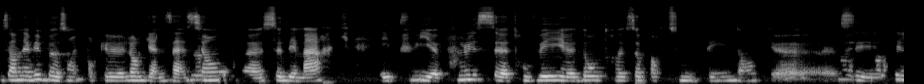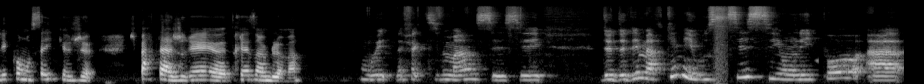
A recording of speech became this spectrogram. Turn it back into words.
vous en avez besoin pour que l'organisation se démarque et puis puisse trouver d'autres opportunités. Donc, c'est les conseils que je, je partagerai très humblement. Oui, effectivement, c'est de, de, démarquer, mais aussi si on n'est pas à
